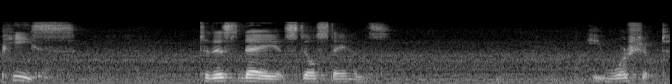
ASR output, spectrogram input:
Peace. To this day, it still stands. He worshiped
